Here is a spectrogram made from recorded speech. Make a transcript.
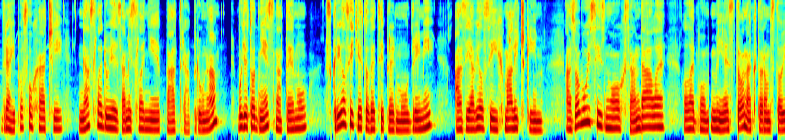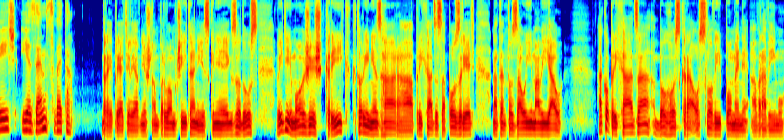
Drahí poslucháči, nasleduje zamyslenie Pátra Bruna. Bude to dnes na tému Skryl si tieto veci pred múdrymi a zjavil si ich maličkým. A zobuj si z nôh sandále, lebo miesto, na ktorom stojíš, je zem sveta. Drahí priatelia, v dnešnom prvom čítaní z knihy Exodus vidí Mojžiš krík, ktorý nezhára a prichádza sa pozrieť na tento zaujímavý jav – ako prichádza, Boh ho skra osloví po mene a vraví mu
